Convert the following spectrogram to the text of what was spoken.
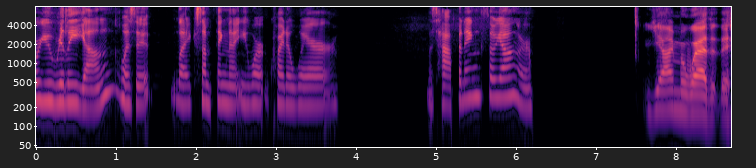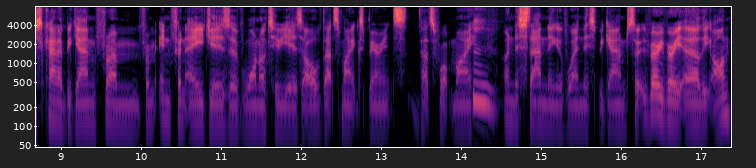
Were you really young? Was it like something that you weren't quite aware was happening so young or yeah, I'm aware that this kind of began from from infant ages of one or two years old. That's my experience. That's what my mm. understanding of when this began. So it was very, very early on,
